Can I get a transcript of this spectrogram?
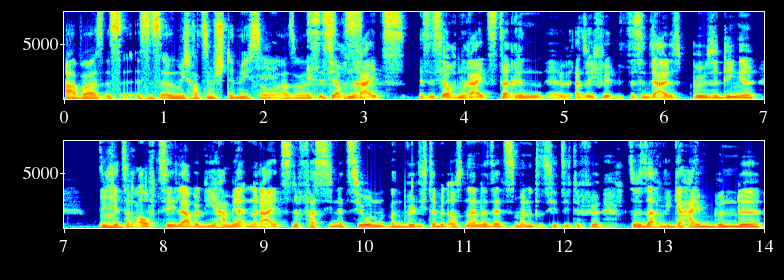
aber es ist, es ist irgendwie trotzdem stimmig so. Also es ist ja auch ein Reiz, es ist ja auch ein Reiz darin, äh, also ich will, das sind ja alles böse Dinge, die ich jetzt auch aufzähle, aber die haben ja einen Reiz, eine Faszination, man will sich damit auseinandersetzen, man interessiert sich dafür, so Sachen wie Geheimbünde,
